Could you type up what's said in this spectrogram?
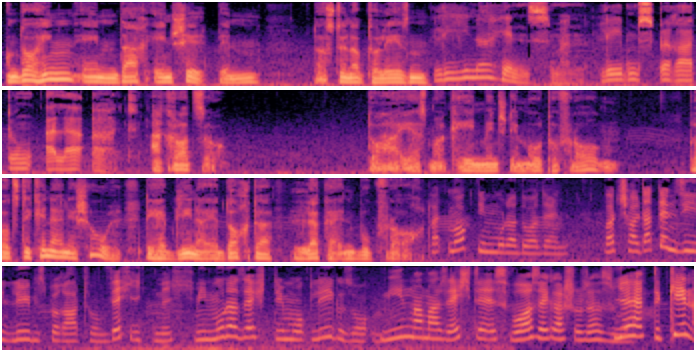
Und da hing ein Dach ein Schild bin, das dünn lesen, Lina Hinsmann, Lebensberatung aller Art. akkurat so. Da ha erst mal kein Mensch den Motto fragen. Bloß die Kinder in der Schule, die heb Lina ihr Tochter löcker in Bug frocht. Was mag die Mutter dort denn? Was soll dat denn sie, Lebensberatung? Sech ich nicht. Min Mutter secht, dem mag Lege sorgen. Min Mama sagt, der ist Vorsägers oder so. Ihr habt keine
